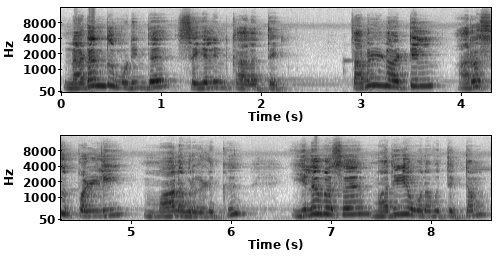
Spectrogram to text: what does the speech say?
நடந்து முடிந்த செயலின் காலத்தை. தமிழ்நாட்டில் அரசு பள்ளி மாணவர்களுக்கு இலவச மதிய உணவு திட்டம்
